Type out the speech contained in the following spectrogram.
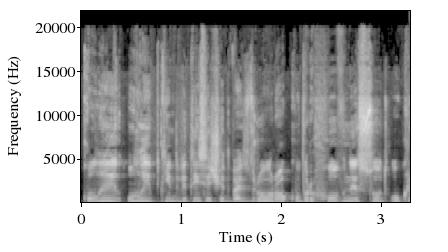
Коли у липні 2022 року Верховний суд України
